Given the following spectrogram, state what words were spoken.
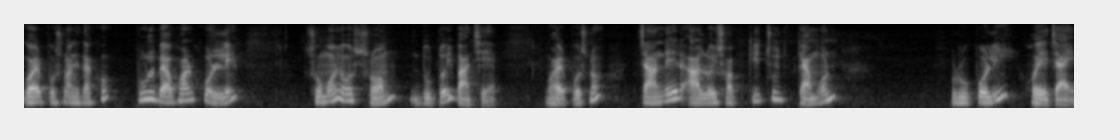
গয়ের প্রশ্ন আছে দেখো, টুল ব্যবহার করলে সময় ও শ্রম দুটোই বাঁচে। ঘয়ের প্রশ্ন, চাঁদের আলোয় সব কিছু কেমন রূপলি হয়ে যায়।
